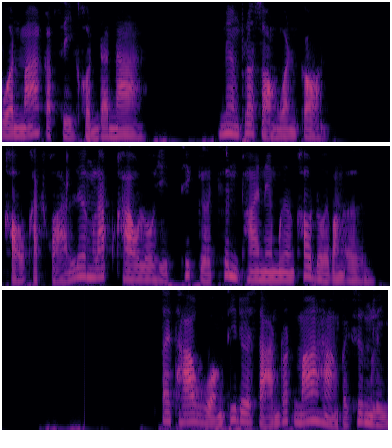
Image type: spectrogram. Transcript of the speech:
บวนม้ากับสี่คนด้านหน้า เนื่องเพราะสองวันก่อน เขาขัดขวางเรื่องลับข่าวโลหิตที่เกิดขึ้นภายในเมืองเข้าโดยบังเอิญใต้เท้าหวงที่โดยสารรถม้าห่างไปครึ่งลี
